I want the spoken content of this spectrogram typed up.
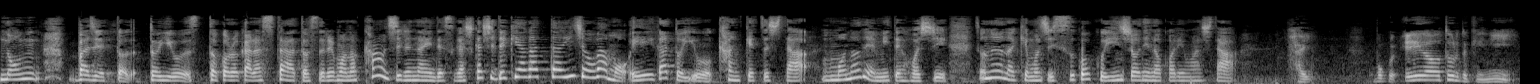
ノンバジェットというところからスタートするものかもしれないんですがしかし出来上がった以上はもう映画という完結したもので見てほしい。そのような気持ちすごく印象に残りました。はい。僕映画を撮るときに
